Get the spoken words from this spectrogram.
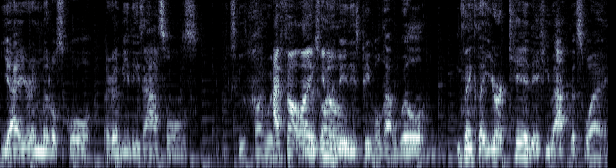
yeah, you're in middle school. They're gonna be these assholes. Excuse the language. I felt like, there's gonna be these people that will think that you're a kid if you act this way.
